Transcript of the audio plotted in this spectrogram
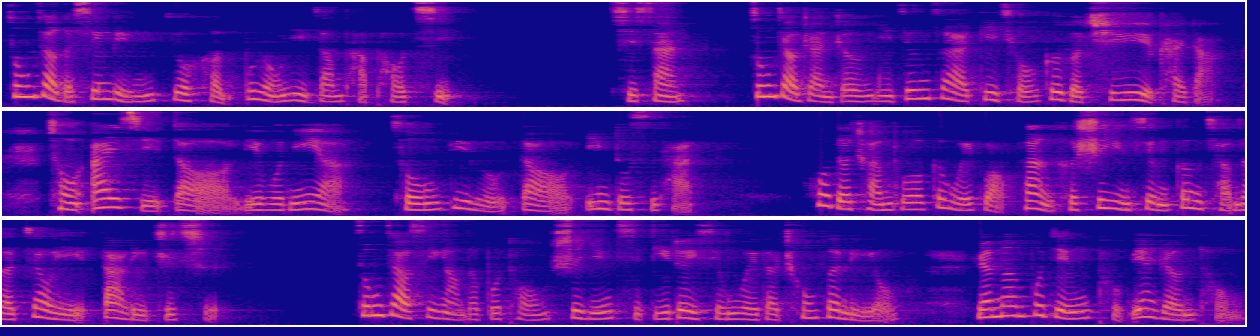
宗教的心灵就很不容易将它抛弃。其三，宗教战争已经在地球各个区域开打，从埃及到利沃尼亚，从秘鲁到印度斯坦。获得传播更为广泛和适应性更强的教义大力支持。宗教信仰的不同是引起敌对行为的充分理由。人们不仅普遍认同，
